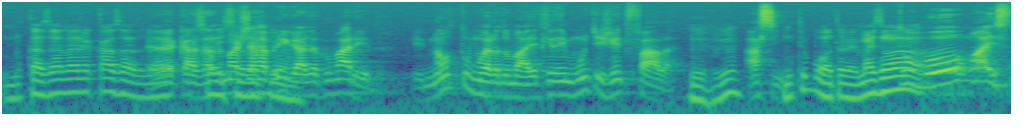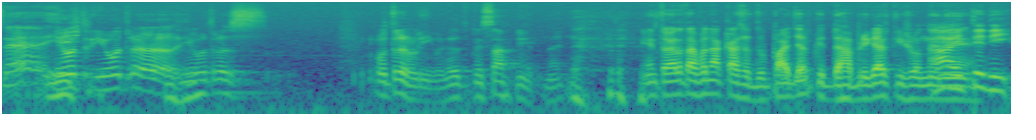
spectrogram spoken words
No caso, ela era casada. né? Era casada, mas estava Lampião. brigada com o marido. Ele não tomou ela do marido, que nem muita gente fala. Uhum. Assim, Muito bom também. Mas uma. tomou, mas né, em, outra, em, outra, em outras, outras línguas, outro pensamento. Né? Então ela estava na casa do pai dela, porque estava brigada com o João Neném. Ah, entendi.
